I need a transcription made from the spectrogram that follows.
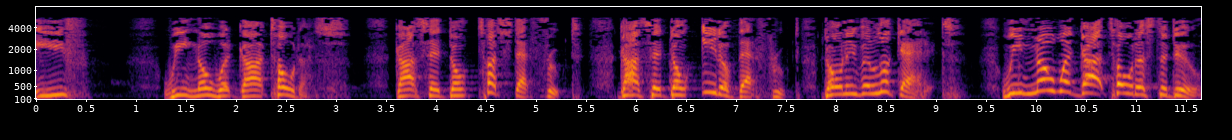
Eve, we know what God told us. God said, don't touch that fruit. God said, don't eat of that fruit. Don't even look at it. We know what God told us to do.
